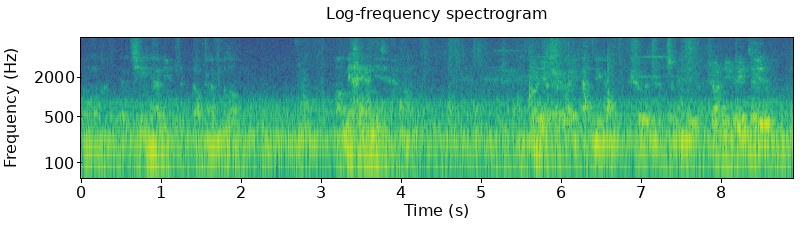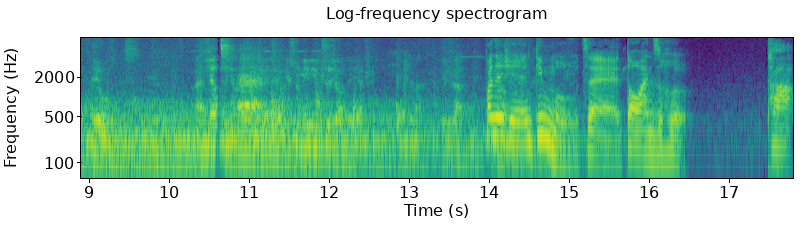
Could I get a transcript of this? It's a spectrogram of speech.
然后，请一下李指导，给他铺到。你看一下你这，帮你指了一下这个手指指的这个，只要你对这，哎呦，哎，相信，哎对对，也说明你知晓这件事情，对吧？就是犯罪嫌疑人丁某在到案之后，他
